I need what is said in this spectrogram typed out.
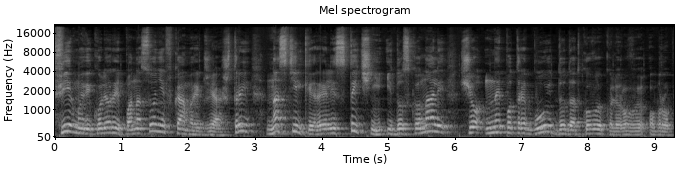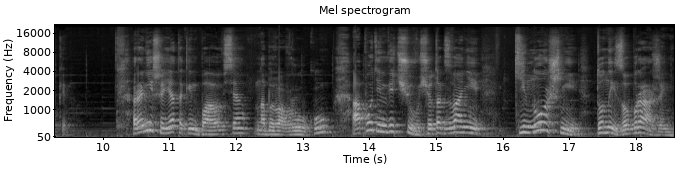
Фірмові кольори Panasonic в камері GH3 настільки реалістичні і досконалі, що не потребують додаткової кольорової обробки. Раніше я таким бавився, набивав руку, а потім відчув, що так звані кіношні тони зображень,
